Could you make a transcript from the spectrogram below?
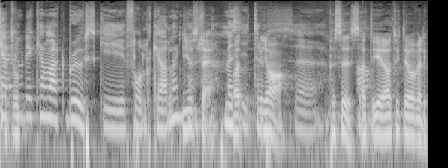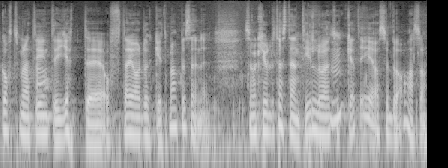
Jag det tror det kan varit brewski folkölen Just kanske. det. Med citrus. ja. eh, precis. Ja. Att jag tyckte det var väldigt gott, men att det är Ja. inte jätteofta jag har druckit med apelsin i. Så det var kul att testa en till och jag Mm. tycker att det gör sig bra alltså.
